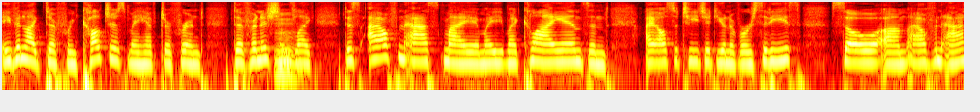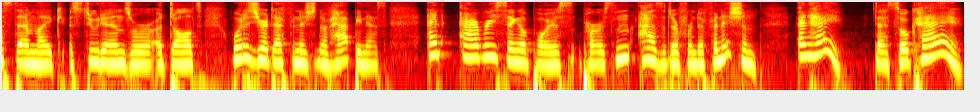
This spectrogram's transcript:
even like different cultures may have different definitions. Like this I often ask my, my my clients and I also teach at universities. So um, I often ask them like students or adults, what is your definition of happiness? And every single pers- person has a different definition. And hey, that's okay.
